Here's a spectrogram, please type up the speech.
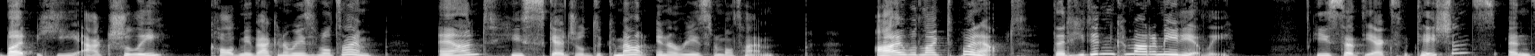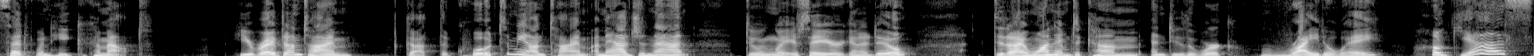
but he actually called me back in a reasonable time and he's scheduled to come out in a reasonable time. I would like to point out that he didn't come out immediately. He set the expectations and said when he could come out. He arrived on time, got the quote to me on time. Imagine that, doing what you say you're going to do. Did I want him to come and do the work right away? Yes.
